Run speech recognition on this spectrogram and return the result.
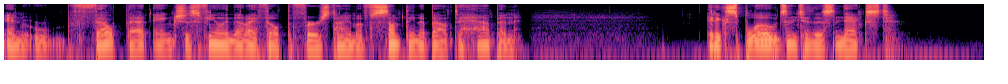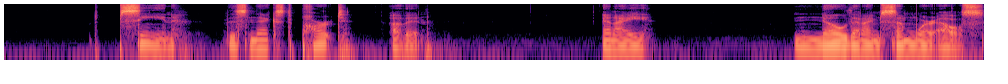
and felt that anxious feeling that I felt the first time of something about to happen, it explodes into this next scene, this next part of it. And I know that I'm somewhere else.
